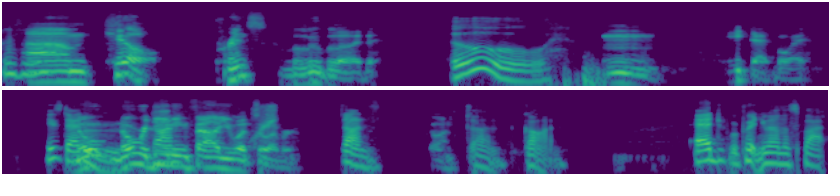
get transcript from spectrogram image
Mhm. Um, kill Prince Blue Blood. Ooh, Mm, hate that boy. He's dead. No, no redeeming value whatsoever. Done. Gone. Done. Gone. Ed, we're putting you on the spot.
